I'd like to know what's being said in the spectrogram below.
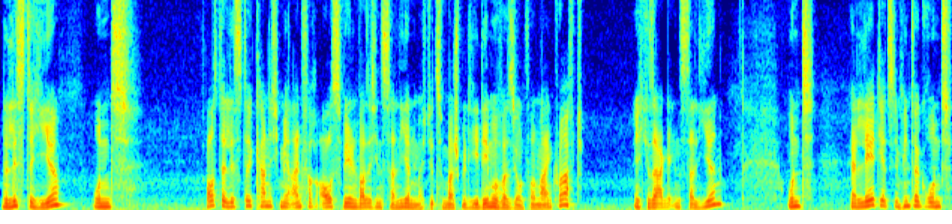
eine Liste hier und aus der Liste kann ich mir einfach auswählen, was ich installieren möchte. Zum Beispiel die Demo-Version von Minecraft. Ich sage installieren und er lädt jetzt im Hintergrund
